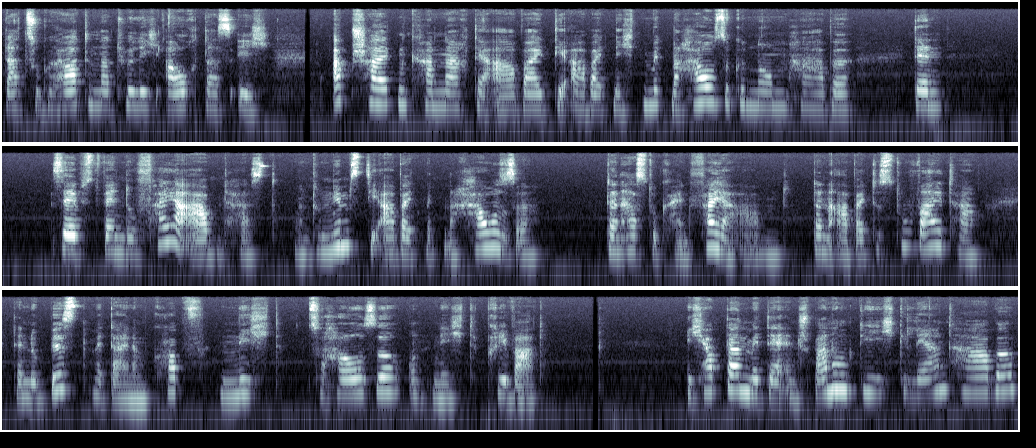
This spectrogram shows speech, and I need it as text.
Dazu gehörte natürlich auch, dass ich abschalten kann nach der Arbeit, die Arbeit nicht mit nach Hause genommen habe. Denn selbst wenn du Feierabend hast und du nimmst die Arbeit mit nach Hause, dann hast du keinen Feierabend, dann arbeitest du weiter, denn du bist mit deinem Kopf nicht zu Hause und nicht privat. Ich habe dann mit der Entspannung, die ich gelernt habe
